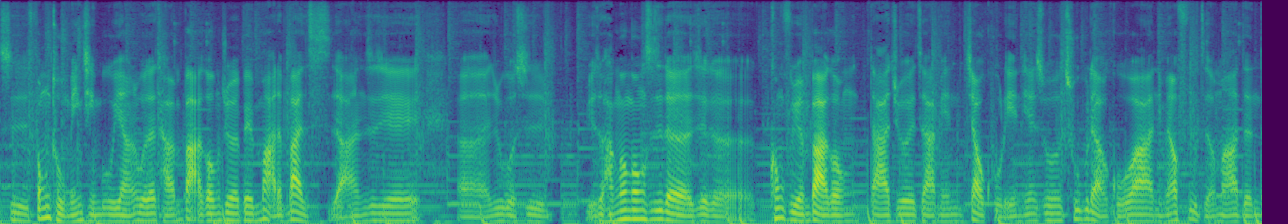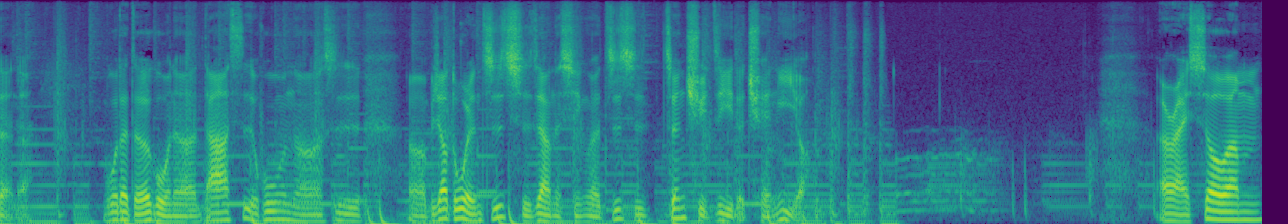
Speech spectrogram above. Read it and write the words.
是风土民情不一样。如果在台湾罢工，就会被骂得半死啊。这些呃，如果是比如说航空公司的这个空服员罢工，大家就会在那边叫苦连天，说出不了国啊，你们要负责吗？等等的。不过在德国呢，大家似乎呢是呃比较多人支持这样的行为，支持争取自己的权益哦。Alright, so um,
